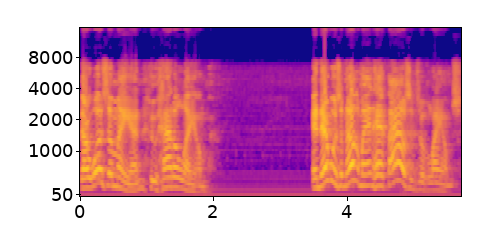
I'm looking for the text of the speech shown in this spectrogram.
There was a man who had a lamb, and there was another man had thousands of lambs.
